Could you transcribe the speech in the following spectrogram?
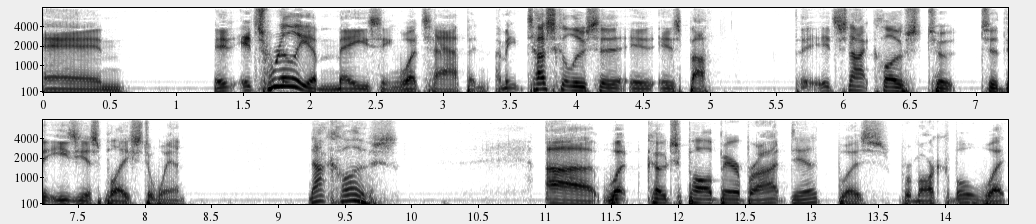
and it, it's really amazing what's happened. I mean, Tuscaloosa is, is by it's not close to to the easiest place to win. Not close. Uh, what Coach Paul Bear Bryant did was remarkable. What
